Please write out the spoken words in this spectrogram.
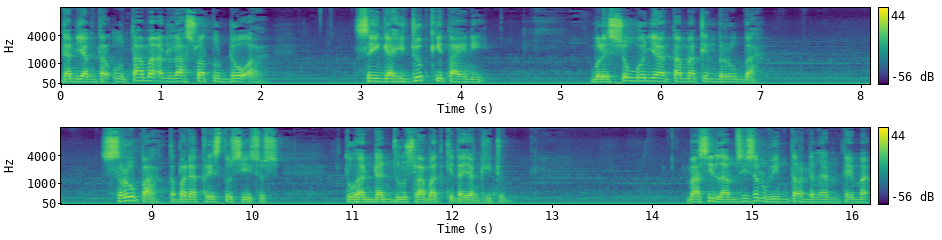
dan yang terutama adalah suatu doa, sehingga hidup kita ini boleh sungguh nyata makin berubah, serupa kepada Kristus Yesus, Tuhan dan Juru Selamat kita yang hidup. Masih dalam season winter dengan tema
